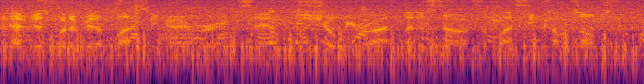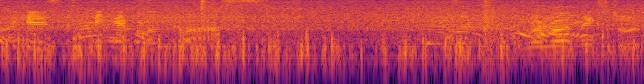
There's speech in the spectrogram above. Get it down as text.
They've just put a bit of plastic over it and said, she'll be right, let us know if the plastic comes off. Because be careful of glass. We're right next to it.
